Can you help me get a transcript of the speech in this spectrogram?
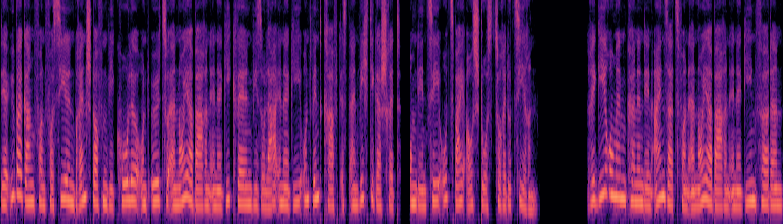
Der Übergang von fossilen Brennstoffen wie Kohle und Öl zu erneuerbaren Energiequellen wie Solarenergie und Windkraft ist ein wichtiger Schritt, um den CO2-Ausstoß zu reduzieren. Regierungen können den Einsatz von erneuerbaren Energien fördern,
